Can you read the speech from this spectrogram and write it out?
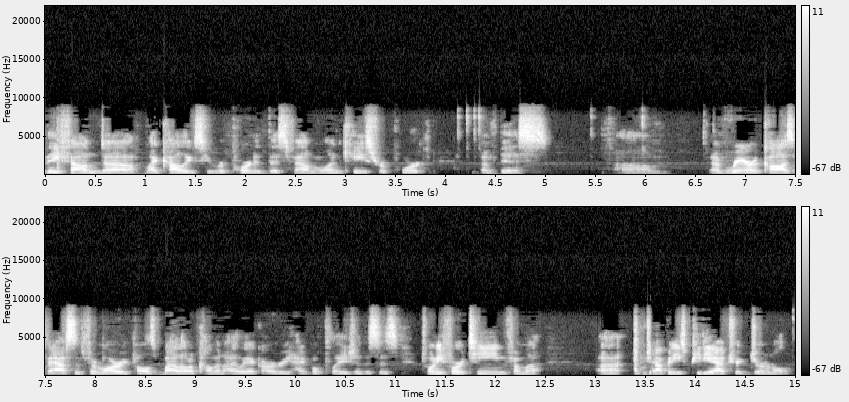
they found, uh, my colleagues who reported this found one case report of this. Um, a rare cause of absence femoral pulse bilateral common iliac artery hypoplasia. This is 2014 from a, a Japanese pediatric journal.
